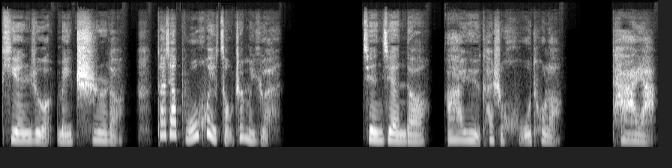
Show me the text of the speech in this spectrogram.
天热没吃的，大家不会走这么远。渐渐的，阿玉开始糊涂了。他呀，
